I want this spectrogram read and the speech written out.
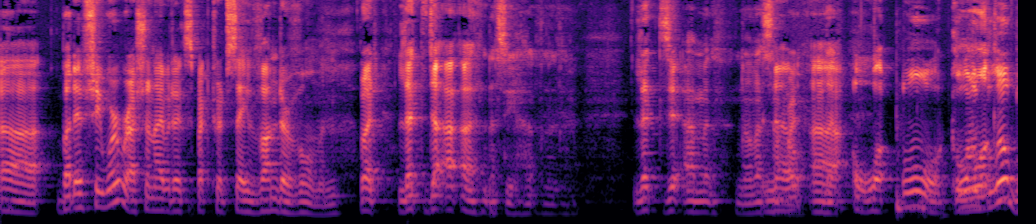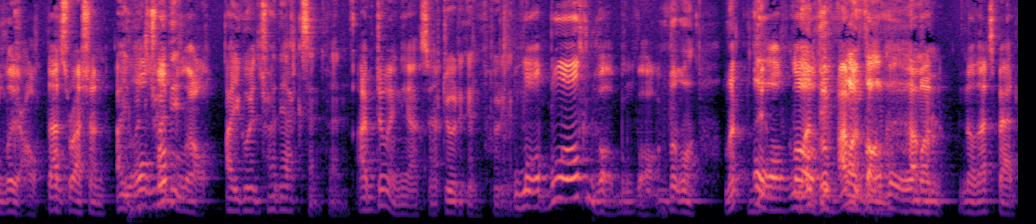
Uh, but if she were Russian, I would expect her to say Wonder Woman. Right. Let the uh, uh, let's see. Let the um. No, that's not right. uh, Let- oh, oh, glo- that's Russian. are, you going to try the, are you going to try the accent then? I'm doing the accent. Do it again. Do it again. Let, the, no, let the Amazon Wonder have her- Woman. No, that's bad.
